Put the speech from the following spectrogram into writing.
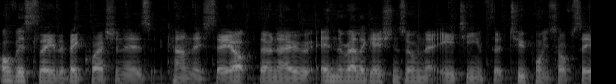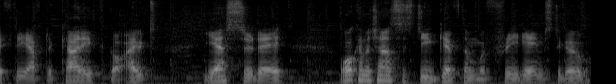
obviously, the big question is can they stay up? They're now in the relegation zone at 18th. They're two points off safety after Cadiz got out yesterday. What kind of chances do you give them with three games to go?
